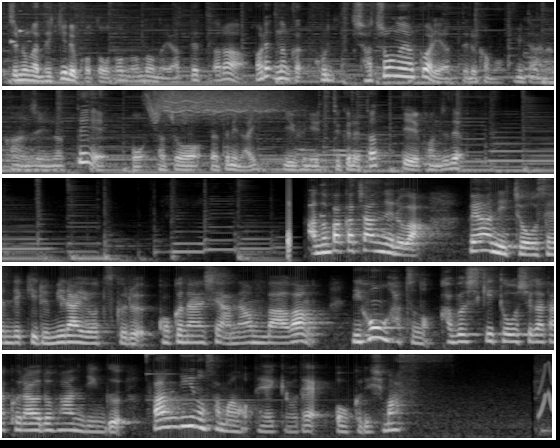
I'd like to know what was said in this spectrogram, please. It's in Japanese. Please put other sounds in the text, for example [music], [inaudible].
自分ができることをどんどんどんどんやってったらあれ？なんかこれ社長の役割やってるかもみたいな感じになって、お社長やってみない？っていうふうに言ってくれたっていう感じで。あのバカチャンネルは、フェアに挑戦できる未来を作る国内シェアナンバーワン、日本初の株式投資型クラウドファンディング、ファンディーノ様の提供でお送りします。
